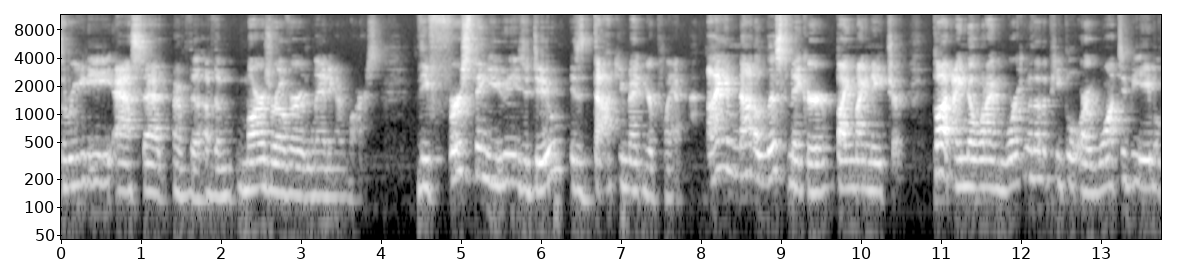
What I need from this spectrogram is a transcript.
3D asset of the of the Mars rover landing on Mars the first thing you need to do is document your plan. I am not a list maker by my nature, but I know when I'm working with other people or I want to be able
